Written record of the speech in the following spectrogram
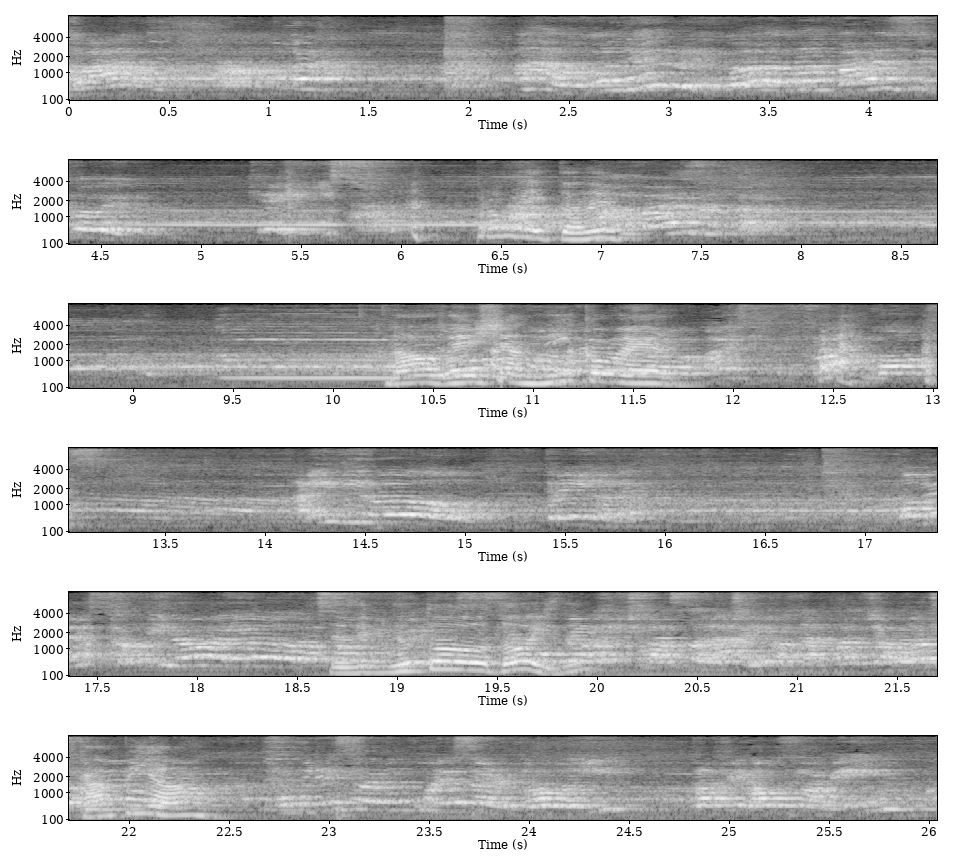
Quatro. Ah, o goleiro. Que isso? Aproveita, né? Não deixa nem comer. Aí virou Desde minuto 2, né? Campeão. Fluminense vai vir com reservão aí pra pegar o Flamengo.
